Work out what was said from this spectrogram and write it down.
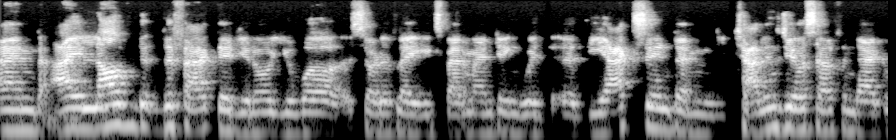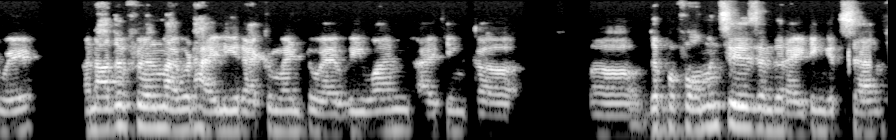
and I loved the fact that you know you were sort of like experimenting with uh, the accent and challenged yourself in that way. Another film I would highly recommend to everyone. I think uh, uh, the performances and the writing itself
